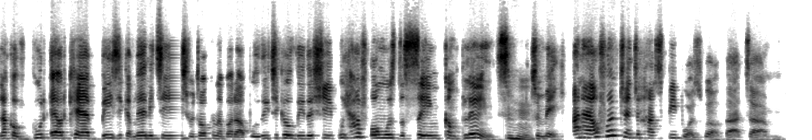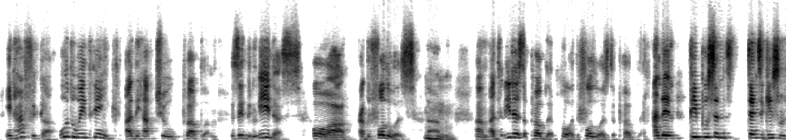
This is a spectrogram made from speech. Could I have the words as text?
lack of good healthcare, basic amenities. We're talking about our political leadership. We have almost the same complaints mm-hmm. to make. And I often tend to ask people as well that um, in Africa, who do we think are the actual problem? Is it the leaders or are the followers? Um, mm-hmm. Um, are the leaders the problem or are the followers the problem? And then people tend, tend to give some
